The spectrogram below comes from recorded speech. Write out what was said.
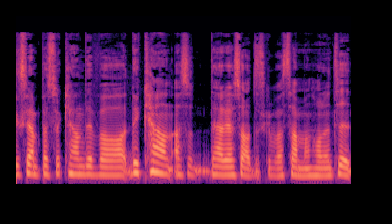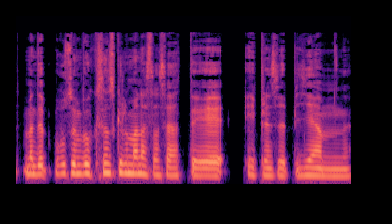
exempel så kan det vara, det kan, alltså det här jag sa att det ska vara sammanhållen tid, men det, hos en vuxen skulle man nästan säga att det är i princip jämn,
